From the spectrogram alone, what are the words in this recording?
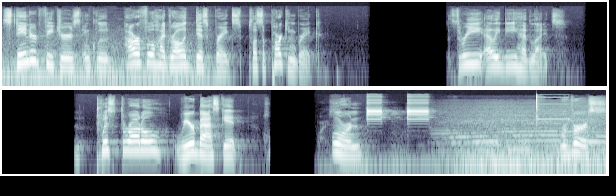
Standard features include powerful hydraulic disc brakes plus a parking brake, three LED headlights, twist throttle, rear basket, horn, reverse,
